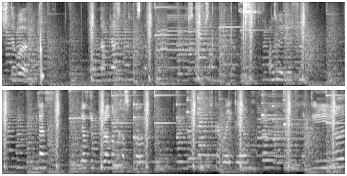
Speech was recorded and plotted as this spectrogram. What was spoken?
İşte bu. Ondan biraz kısa. 90 veriyor. Az veriyorsun. Biraz birazcık duralım kasılalım. Bekliyorum. Hadi hadi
